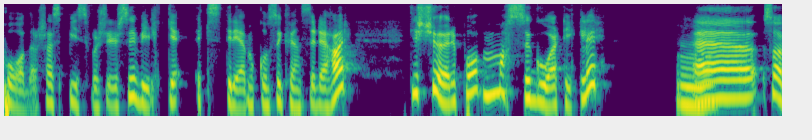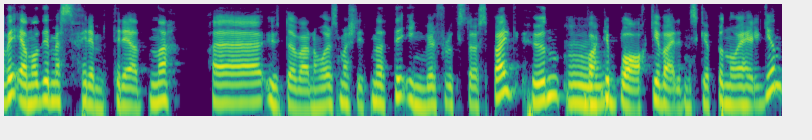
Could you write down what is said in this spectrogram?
pådrar seg spiseforstyrrelser, hvilke ekstreme konsekvenser det har. De kjører på masse gode artikler. Mm. Eh, så har vi en av de mest fremtredende eh, utøverne våre som har slitt med dette. Ingvild Flugstad Østberg. Hun var Mm. tilbake i verdenscupen nå i helgen.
